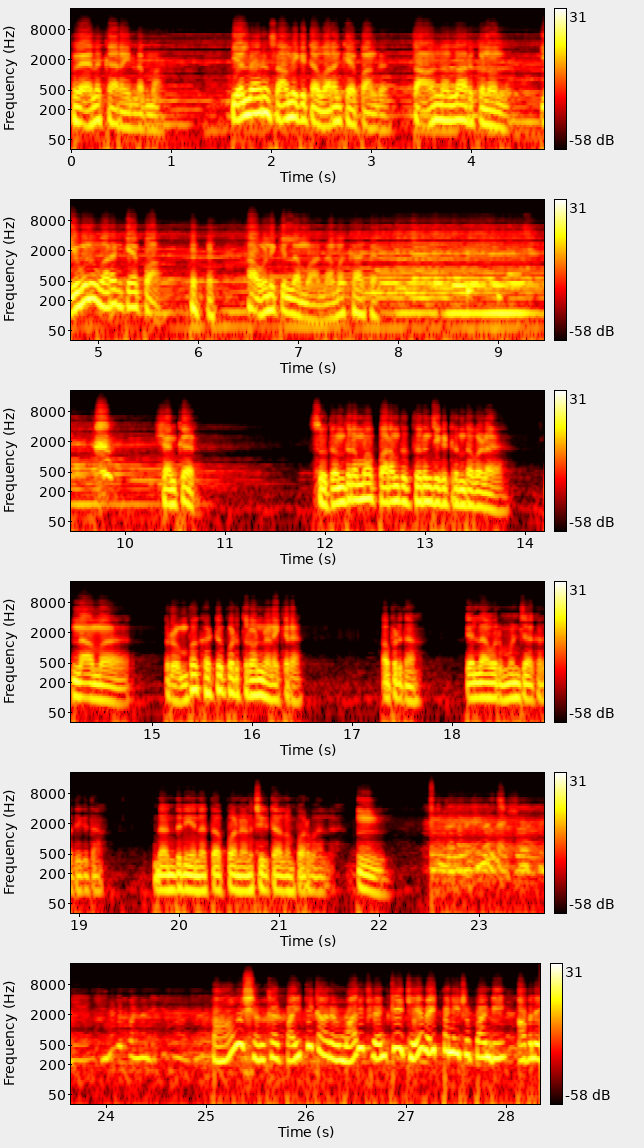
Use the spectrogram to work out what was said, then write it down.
வேலைக்காரன் இல்லம்மா. எல்லாரும் சாமி கிட்ட வரம் கேட்பாங்க. தான் நல்லா இருக்கணும்னு. இவனும் வரம் கேட்பான் அவனுக்கு இல்லம்மா நமக்காக. சங்கர் சுதந்திரமா பறந்து தெரிஞ்சுக்கிட்டு இருந்தவளை நாம ரொம்ப கட்டுப்படுத்துறோம்னு நினைக்கிறேன். அப்படிதான். எல்லாம் ஒரு முன் ஜாக்கிரதைக்கு தான். நந்தினி என்ன தப்பா நினைச்சுக்கிட்டாலும் பரவாயில்ல. பாவம் சங்கர் பைத்தியக்காரன் மாதிரி ஃப்ரண்ட் கேட்லயே வெயிட் பண்ணிட்டு இருப்பாண்டி அவனை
